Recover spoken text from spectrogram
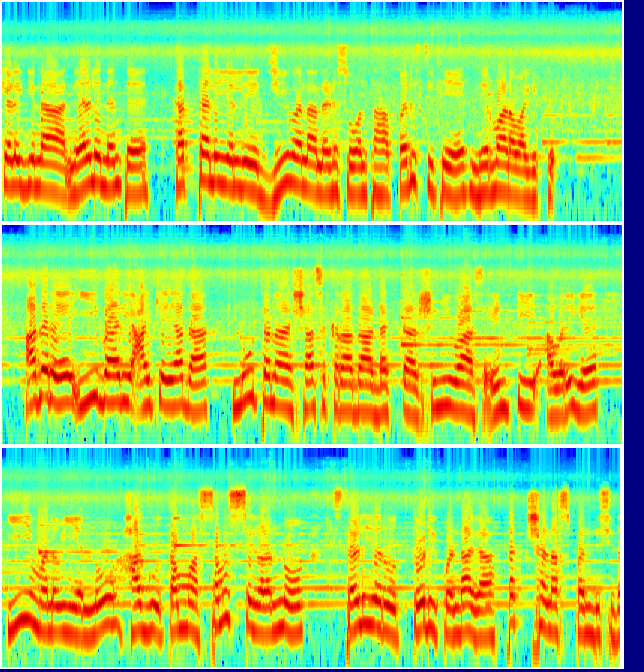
ಕೆಳಗಿನ ನೆರಳಿನಂತೆ ಕತ್ತಲೆಯಲ್ಲಿ ಜೀವನ ನಡೆಸುವಂತಹ ಪರಿಸ್ಥಿತಿ ನಿರ್ಮಾಣವಾಗಿತ್ತು. ಆದರೆ ಈ ಬಾರಿ ಆಯ್ಕೆಯಾದ ನೂತನ ಶಾಸಕರಾದ ಡಾಕ್ಟರ್ ಶ್ರೀನಿವಾಸ್ ಎಂಟಿ ಅವರಿಗೆ ಈ ಮನವಿಯನ್ನು ಹಾಗೂ ತಮ್ಮ ಸಮಸ್ಯೆಗಳನ್ನು ಸ್ಥಳೀಯರು ತೋಡಿಕೊಂಡಾಗ ತಕ್ಷಣ ಸ್ಪಂದಿಸಿದ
